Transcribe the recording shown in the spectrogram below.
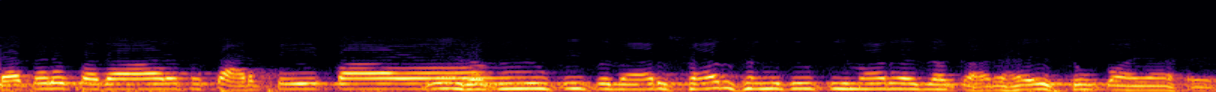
ਰਤਨ ਪਦਾਰਥ ਧਰ ਤੇ ਇਹ ਪਾਇਆ ਰਤਨ ਰੂਪੀ ਪਦਾਰਥ ਸਾਧ ਸੰਗਤ ਰੂਪੀ ਮਹਾਰਾਜ ਦਾ ਘਰ ਹੈ ਇਸ ਤੋਂ ਪਾਇਆ ਹੈ।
